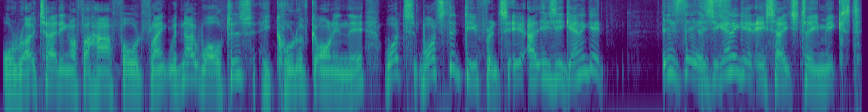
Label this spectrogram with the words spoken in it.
or rotating off a half forward flank with no Walters? He could have gone in there. What's what's the difference? Is he going to get Is there? is he going to get SHT mixed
